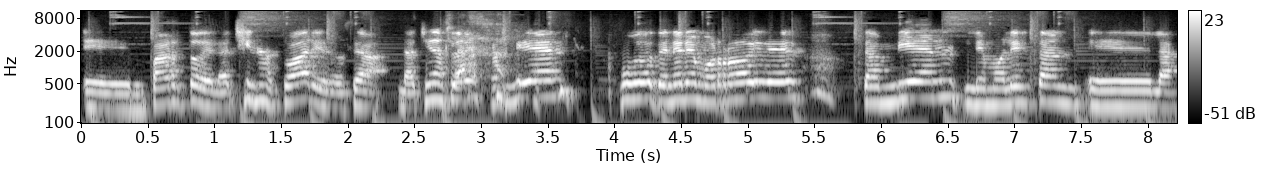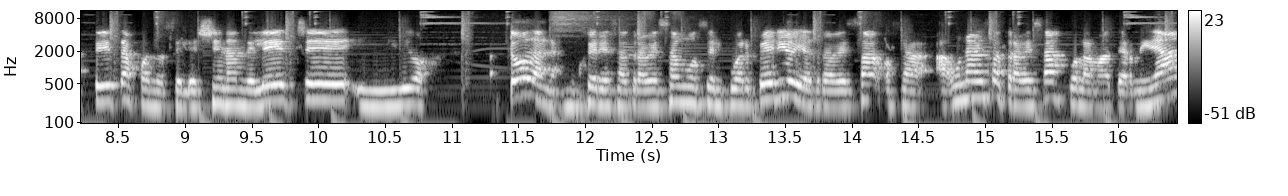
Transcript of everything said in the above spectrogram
el parto de la China Suárez, o sea, la China Suárez también pudo tener hemorroides, también le molestan eh, las tetas cuando se le llenan de leche y digo, todas las mujeres atravesamos el puerperio y atravesamos, o sea, una vez atravesadas por la maternidad,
